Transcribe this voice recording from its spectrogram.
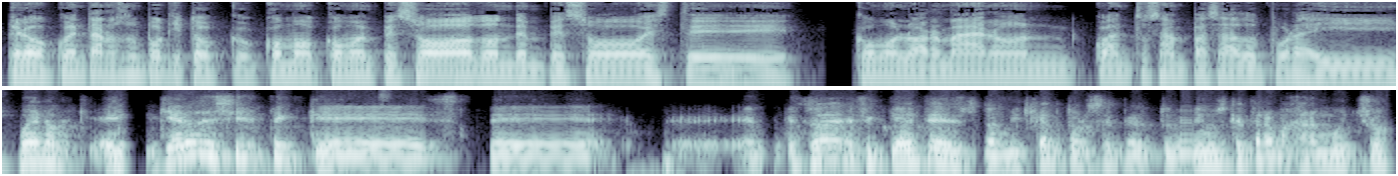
Pero cuéntanos un poquito cómo, cómo empezó, dónde empezó, este, ¿Cómo lo armaron? ¿Cuántos han pasado por ahí? Bueno, eh, quiero decirte que este, eh, empezó efectivamente desde 2014, pero tuvimos que trabajar mucho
